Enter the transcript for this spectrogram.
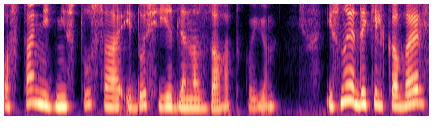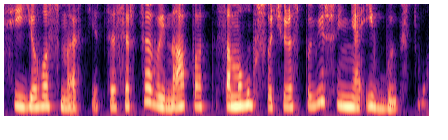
останні дні Стуса і досі є для нас загадкою. Існує декілька версій його смерті: це серцевий напад, самогубство через повішення і вбивство.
